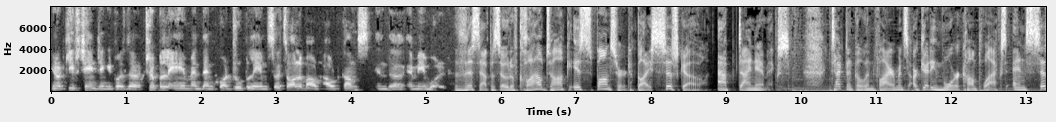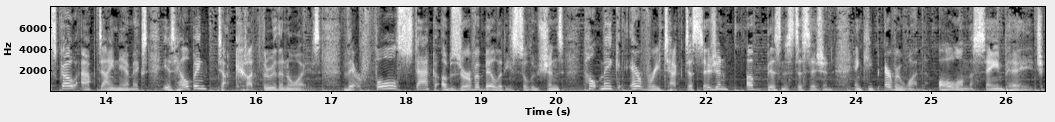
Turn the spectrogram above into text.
you know it keeps changing. It was the triple aim and then quadruple aim. So it's all about outcomes in the MA world. This episode of Cloud Talk is sponsored by Cisco AppDynamics. Technical environments are getting more complex, and Cisco AppDynamics is helping to cut through the noise. Their full stack observability solutions help make every tech decision a business decision and keep everyone all on the same page.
